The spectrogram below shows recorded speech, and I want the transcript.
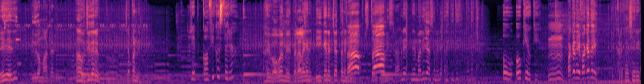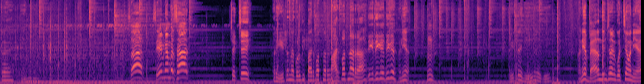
ఏది ఏది? ఇదిగో మాట్లాడు. ఆ, ఉజ్జు గారు చెప్పండి. రేపు కాఫీకి వస్తారా? అయ్యి బాబాయ్ మీరు పిల్లలగానే టీకని వచ్చేస్తానండి స్టాప్ స్టాప్. నేను- మళ్ళీ చేస్తానండి. అరే, తీ, తీ, తొందరగా. ఓ ఓకే ఓకే. పక్కది పక్కది. ఇక్కడ కాసారేట్రా sir same number sir. Check చేయి. అరే ఏట్రా నా కొడుకులు పారిపోతున్నారు. పారిపోతున్నారా? దిగు దిగు దిగు. అనియా. హ్మ్. ఏట్రా ఇది? అనియా బేరం దించడానికి వచ్చామనియా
